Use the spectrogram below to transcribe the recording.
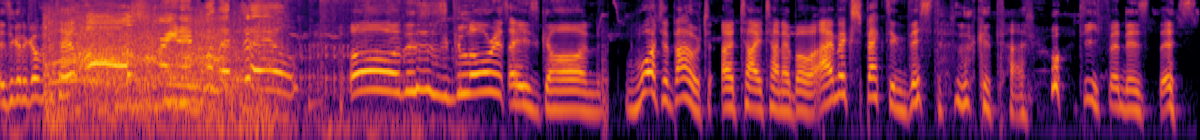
is he going to go for the tail? Oh, straight in for the tail. Oh, this is glorious. He's gone. What about a Titanoboa? I'm expecting this. To... Look at that. What even is this?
